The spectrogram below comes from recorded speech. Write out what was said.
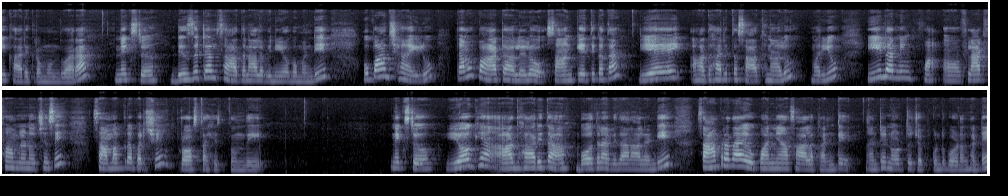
ఈ కార్యక్రమం ద్వారా. నెక్స్ట్ డిజిటల్ సాధనాల వినియోగం అండి. ఉపాధ్యాయులు తమ పాఠాలలో సాంకేతికత ఏఐ ఆధారిత సాధనాలు మరియు ఈ లెర్నింగ్ ప్లాట్ఫామ్లను వచ్చేసి సమగ్రపరిచి ప్రోత్సహిస్తుంది. నెక్స్ట్ యోగ్య ఆధారిత బోధన విధానాలండి. సాంప్రదాయ ఉపన్యాసాల కంటే అంటే నోట్తో చెప్పుకుంటూ పోవడం కంటే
